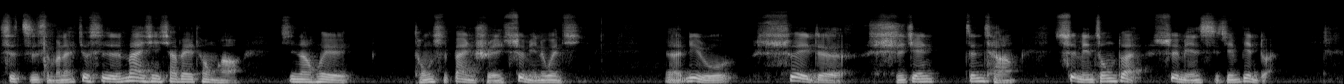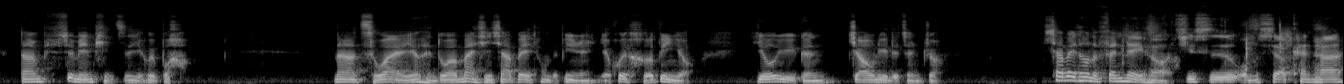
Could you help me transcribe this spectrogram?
是指什么呢？就是慢性下背痛，哈，经常会同时伴随睡眠的问题，呃，例如睡的时间增长、睡眠中断、睡眠时间变短，当然睡眠品质也会不好。那此外，有很多慢性下背痛的病人也会合并有。忧郁跟焦虑的症状，下背痛的分类哈，其实我们是要看它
